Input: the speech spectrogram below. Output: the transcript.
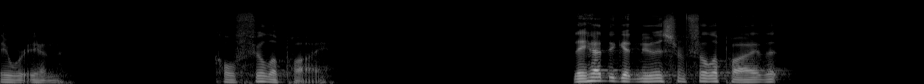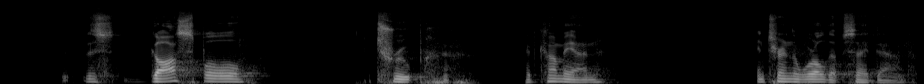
they were in called Philippi. They had to get news from Philippi that this gospel troop had come in and turned the world upside down.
